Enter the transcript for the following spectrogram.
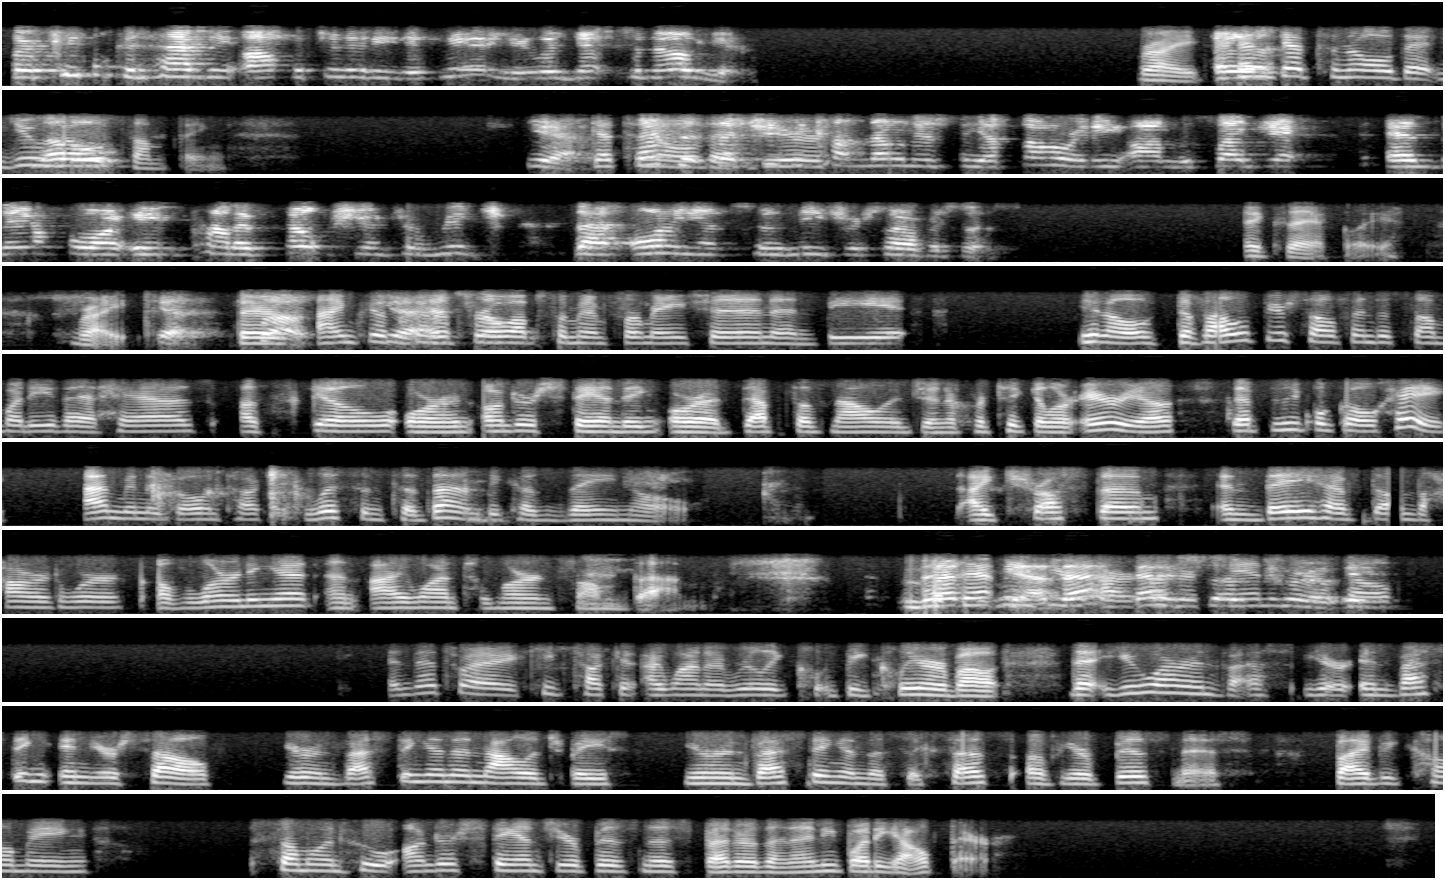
where people can have the opportunity to hear you and get to know you. Right, and, and get to know that you know something. Yeah, get to That's know it, that, that you become known as the authority on the subject and therefore it kind of helps you to reach that audience who needs your services. Exactly. Right. Yeah. There's, so, I'm just yeah, going to throw so, up some information and be, you know, develop yourself into somebody that has a skill or an understanding or a depth of knowledge in a particular area that people go, hey, I'm going to go and talk, listen to them because they know. I trust them and they have done the hard work of learning it, and I want to learn from them. That, but that means yeah, you that, are that understanding so yourself. And that's why I keep talking. I want to really cl- be clear about that. You are invest. You're investing in yourself. You're investing in a knowledge base. You're investing in the success of your business by becoming someone who understands your business better than anybody out there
